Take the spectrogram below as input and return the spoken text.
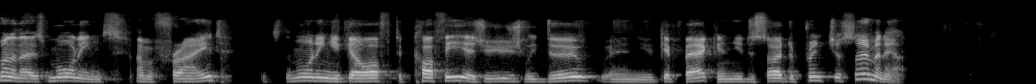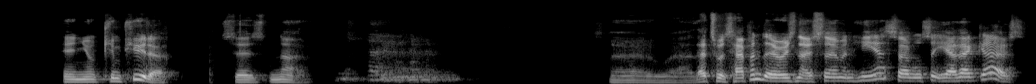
one of those mornings, I'm afraid. It's the morning you go off to coffee, as you usually do, and you get back and you decide to print your sermon out. And your computer says no. So uh, that's what's happened. There is no sermon here, so we'll see how that goes.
